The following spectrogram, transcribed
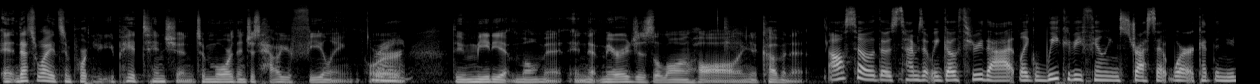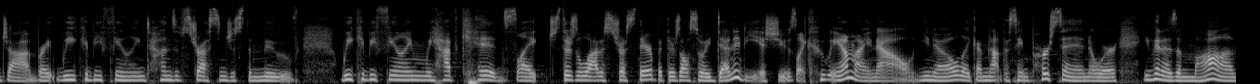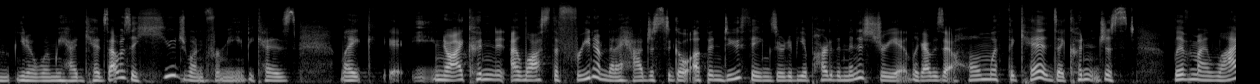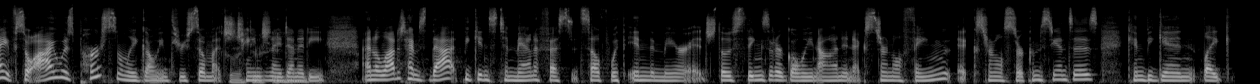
and that's why it's important you, you pay attention to more than just how you're feeling or Right. The immediate moment, and that marriage is a long haul and a covenant. Also those times that we go through that like we could be feeling stress at work at the new job right? We could be feeling tons of stress in just the move. We could be feeling we have kids like just, there's a lot of stress there but there's also identity issues like who am i now? You know like i'm not the same person or even as a mom you know when we had kids that was a huge one for me because like you know i couldn't i lost the freedom that i had just to go up and do things or to be a part of the ministry. Like i was at home with the kids. I couldn't just live my life. So I was personally going through so much Going change in identity. And a lot of times that begins to manifest itself within the marriage. Those things that are going on in external things, external circumstances can begin like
